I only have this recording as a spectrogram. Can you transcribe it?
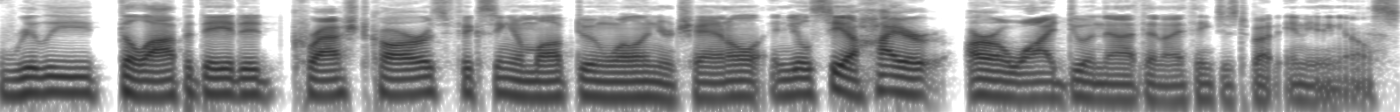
really dilapidated, crashed cars, fixing them up, doing well on your channel, and you'll see a higher ROI doing that than I think just about anything else.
